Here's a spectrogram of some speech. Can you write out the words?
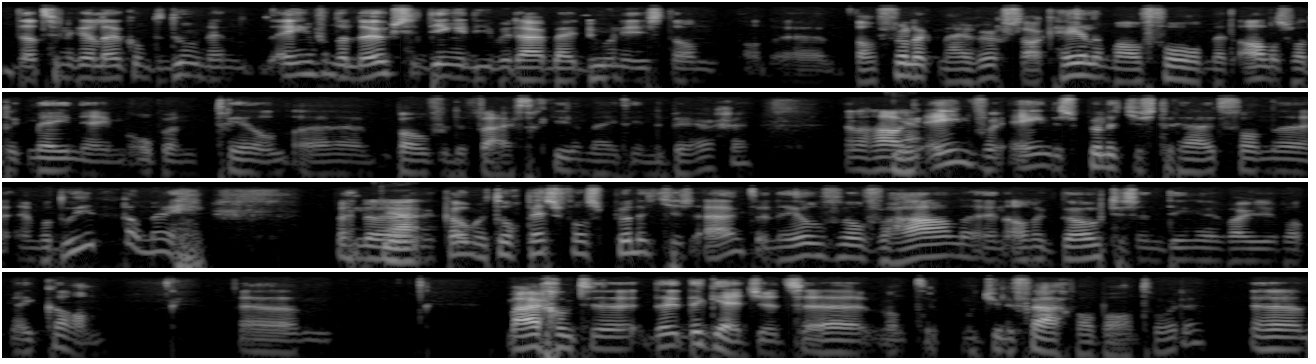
dat vind ik heel leuk om te doen. En een van de leukste dingen die we daarbij doen is dan, dan, eh, dan vul ik mijn rugzak helemaal vol met alles wat ik meeneem op een trail boven de 50 kilometer in de bergen. En dan haal ik één voor één de spulletjes eruit van, en wat doe je er dan mee? En Ja. komen toch best veel spulletjes uit en heel veel verhalen en anekdotes en dingen waar je wat mee kan. Ehm, maar goed, de, de gadgets, eh, want ik moet jullie vraag wel beantwoorden. Ehm,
